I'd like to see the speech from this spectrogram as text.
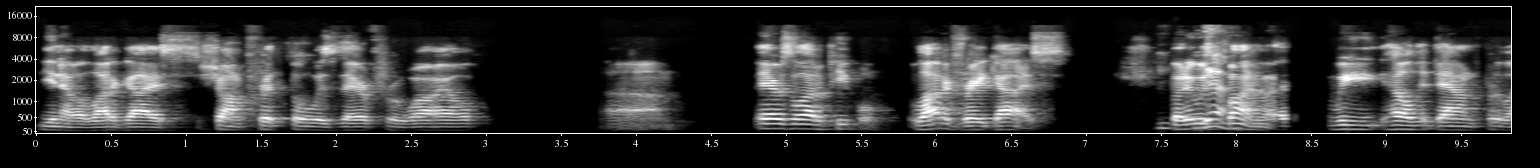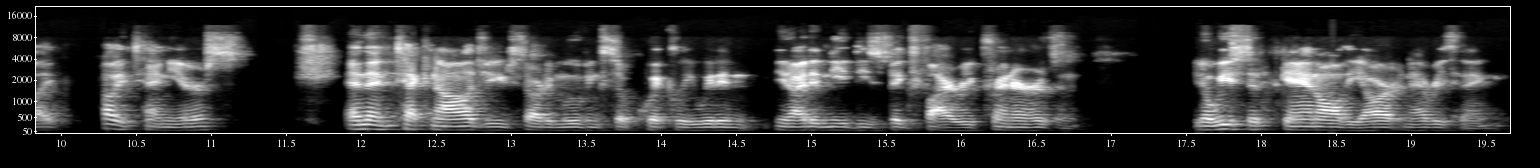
you know, a lot of guys. Shawn Crystal was there for a while. Um, there was a lot of people, a lot of great guys, but it was yeah. fun. We held it down for like probably 10 years. And then technology started moving so quickly. We didn't, you know, I didn't need these big fiery printers and you know, we used to scan all the art and everything.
